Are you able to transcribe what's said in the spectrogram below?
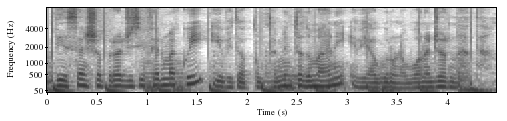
The Essential per oggi si ferma qui, io vi do appuntamento domani e vi auguro una buona giornata.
